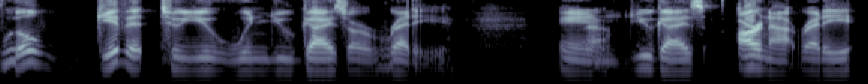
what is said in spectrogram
we'll give it to you when you guys are ready." And you guys are not ready,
